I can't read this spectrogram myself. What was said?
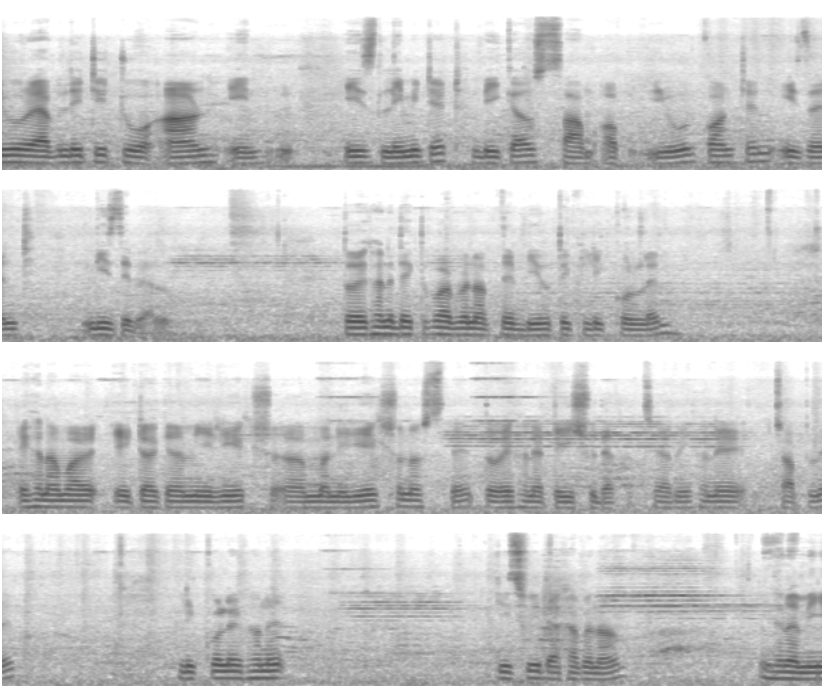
Your ability to earn in is limited because some of your content isn't visible. তো এখানে দেখতে পারবেন আপনি ভিউতে ক্লিক করলেন। এখানে আমার এটাকে আমি রিয়েকশন মানে রিয়েকশন আসছে। তো এখানে একটা ইস্যু দেখাচ্ছে। আমি এখানে চাপলে ক্লিক করলে এখানে কিছুই দেখাবে না। এখানে আমি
